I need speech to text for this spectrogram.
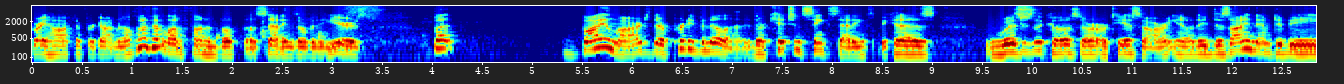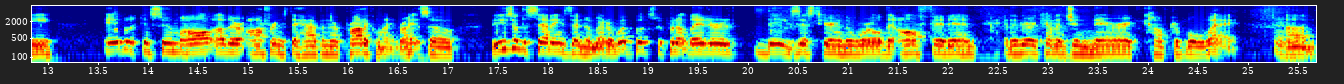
Greyhawk and Forgotten Realms, and I've had a lot of fun in both those settings over the years. But by and large, they're pretty vanilla. They're kitchen sink settings because Wizards of the Coast or, or TSR, you know, they designed them to be able to consume all other offerings they have in their product line, right? So these are the settings that no matter what books we put out later, they exist here in the world. They all fit in in a very kind of generic, comfortable way. Um,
